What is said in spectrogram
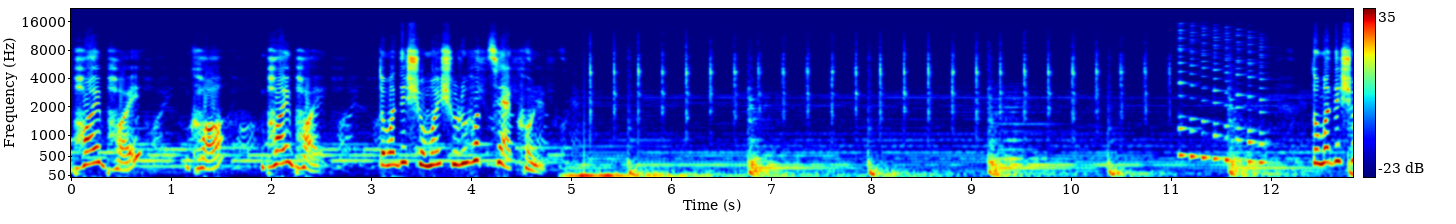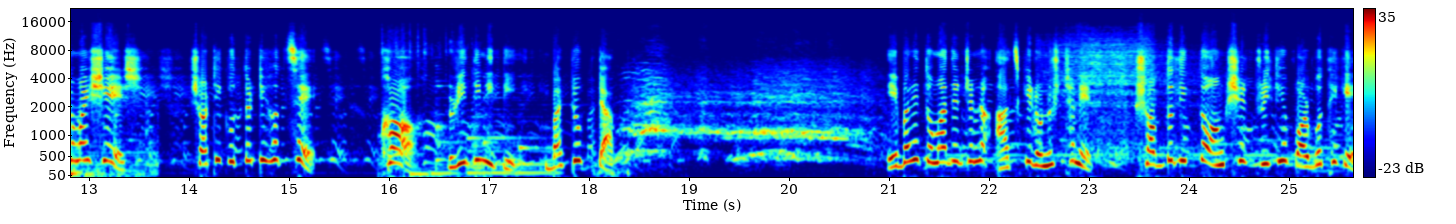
ভয় ভয়, ঘ, ভয় ভয়। তোমাদের সময় শুরু হচ্ছে এখন। তোমাদের সময় শেষ। সঠিক উত্তরটি হচ্ছে খ, রীতিনীতি বা টুপটাপ। এবারে তোমাদের জন্য আজকের অনুষ্ঠানের শব্দদিত্য অংশের তৃতীয় পর্ব থেকে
